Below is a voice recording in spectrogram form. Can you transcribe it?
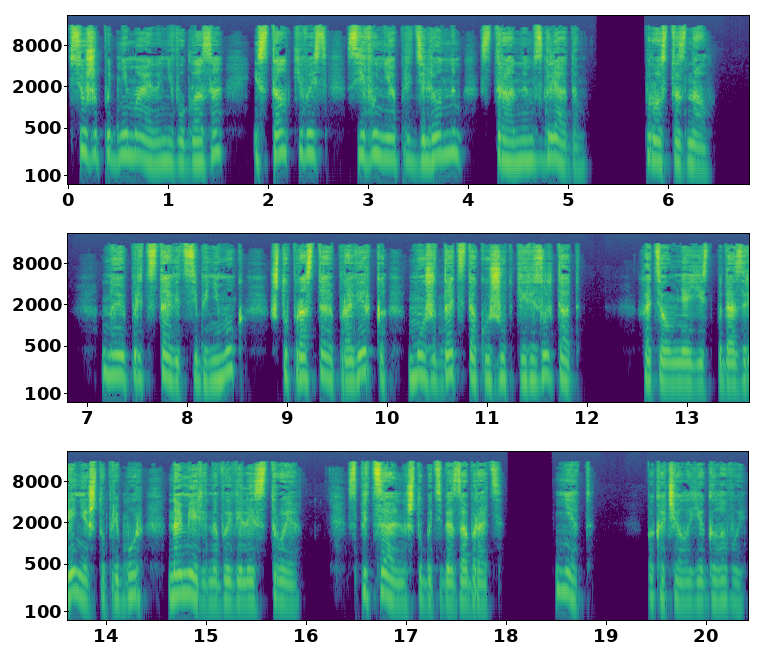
все же поднимая на него глаза и сталкиваясь с его неопределенным, странным взглядом. Просто знал. Но и представить себе не мог, что простая проверка может дать такой жуткий результат хотя у меня есть подозрение, что прибор намеренно вывели из строя, специально, чтобы тебя забрать. Нет, покачала я головой.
